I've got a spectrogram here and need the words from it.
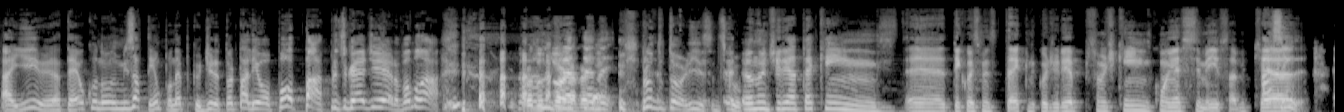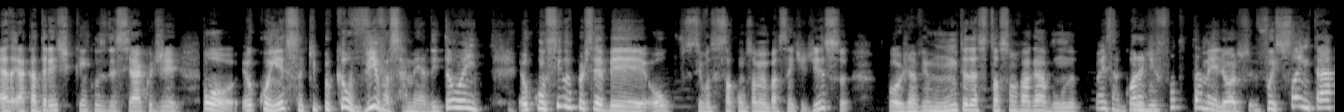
Aí até economiza tempo, né? Porque o diretor tá ali, ó, opa, preciso ganhar dinheiro, vamos lá. Produtor, na verdade. Produtor, isso, desculpa. Eu não diria até quem é, tem conhecimento técnico, eu diria principalmente quem conhece esse meio, sabe? Que ah, é, é, a característica, inclusive, desse arco de, pô, eu conheço aqui porque eu vivo essa merda. Então eu, eu consigo perceber, ou se você só consome bastante disso, pô, já vi muita dessa situação vagabunda. Mas agora uhum. de fato tá melhor. Foi só entrar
